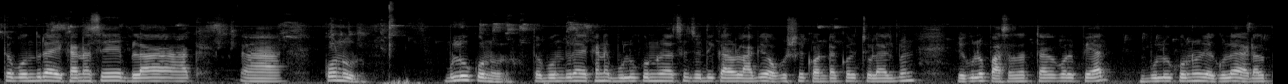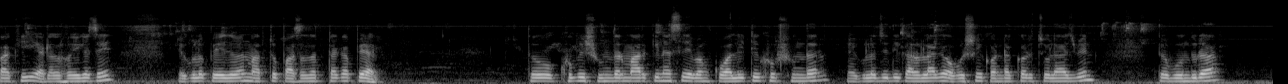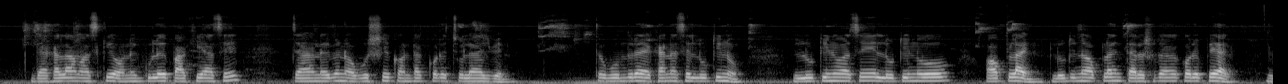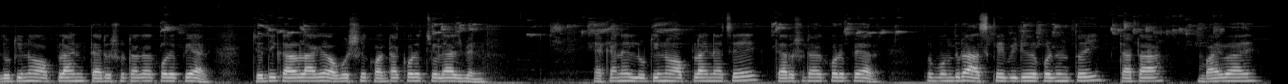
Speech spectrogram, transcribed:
তো বন্ধুরা, এখানে আছে ব্ল্যাক কনুর। ব্লু কনুর তো বন্ধুরা, এখানে ব্লু কনুর আছে। যদি কারও লাগে, অবশ্যই কন্ট্যাক্ট করে চলে আসবেন। এগুলো পাঁচ হাজার টাকা করে পেয়ার ব্লু কনুর এগুলো অ্যাডাল পাখি অ্যাডাল হয়ে গেছে। এগুলো পেয়ে যাবেন মাত্র পাঁচ হাজার টাকা পেয়ার তো খুবই সুন্দর মার্কিন আছে এবং কোয়ালিটি খুব সুন্দর। এগুলো যদি কারও লাগে, অবশ্যই কন্ট্যাক্ট করে চলে আসবেন। তো বন্ধুরা, দেখালাম আজকে অনেকগুলোই পাখি আছে। যারা নেবেন, অবশ্যই কন্ট্যাক্ট করে চলে আসবেন। তো বন্ধুরা, এখানে আছে লুটিনো লুটিনো আছে, লুটিনো অফলাইন লুটিনো অফলাইন তেরোশো টাকা করে পেয়ার লুটিনো অফলাইন তেরোশো টাকা করে পেয়ার যদি কারও লাগে অবশ্যই কন্ট্যাক্ট করে চলে আসবেন। এখানে লুটিনো অফলাইন আছে, তেরোশো টাকা করে পেয়ার তো বন্ধুরা, আজকের ভিডিও পর্যন্তই। Tata bye bye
